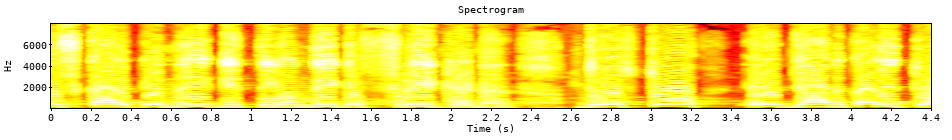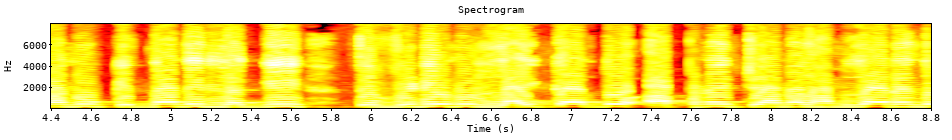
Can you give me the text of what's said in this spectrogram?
ਇਸ ਕਰਕੇ ਨਹੀਂ ਕੀਤੀ ਹੁੰਦੀ ਕਿ ਫ੍ਰੀ ਖੇਡਣ। ਦੋਸਤੋ, ਇਹ ਜਾਣਕਾਰੀ ਤੁਹਾਨੂੰ ਕਿੱਦਾਂ ਦੀ ਲੱਗੀ ਤੇ ਵੀਡੀਓ ਨੂੰ ਲਾਈਕ ਕਰ ਦਿਓ, ਆਪਣੇ ਚੈਨਲ ਹਮਜ਼ਾ ਰਿੰਦ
